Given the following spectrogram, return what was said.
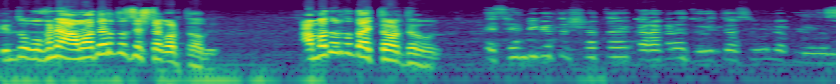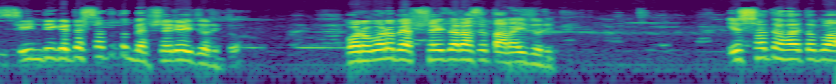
কিন্তু ওখানে আমাদের তো চেষ্টা করতে হবে। আমাদের তো দায়িত্ব করতে হবে। সিন্ডিকেটের সাথে কারা কারা জড়িত আছে বলে আপনি করেন? সিন্ডিকেটের সাথে তো ব্যবসায়ীরাই জড়িত। বড় বড় ব্যবসায়ী যারা আছে তারাই জড়িত। এর সাথে হয়তো বা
